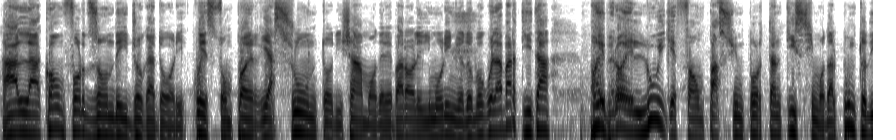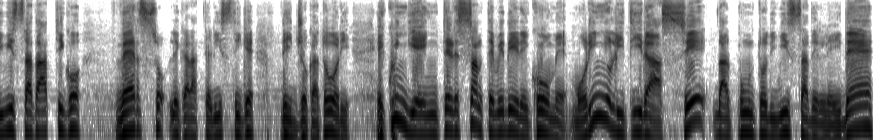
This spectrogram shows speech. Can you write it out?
alla comfort zone dei giocatori. Questo un po' il riassunto, diciamo, delle parole di Mourinho dopo quella partita, poi però è lui che fa un passo importantissimo dal punto di vista tattico verso le caratteristiche dei giocatori e quindi è interessante vedere come Mourinho li tira a sé dal punto di vista delle idee,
